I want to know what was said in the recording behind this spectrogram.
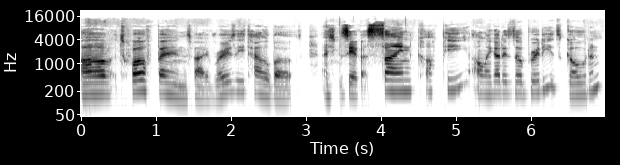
of 12 Bones by Rosie Talbot. As you can see, I've got signed copy. Oh my god, it's so pretty. It's golden.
